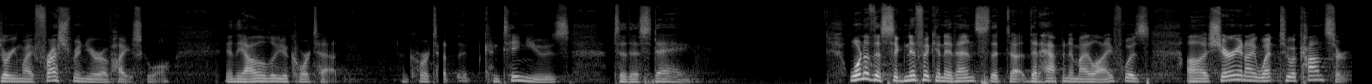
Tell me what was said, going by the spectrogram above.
during my freshman year of high school in the Alleluia Quartet a quartet that continues to this day. One of the significant events that, uh, that happened in my life was uh, Sherry and I went to a concert.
